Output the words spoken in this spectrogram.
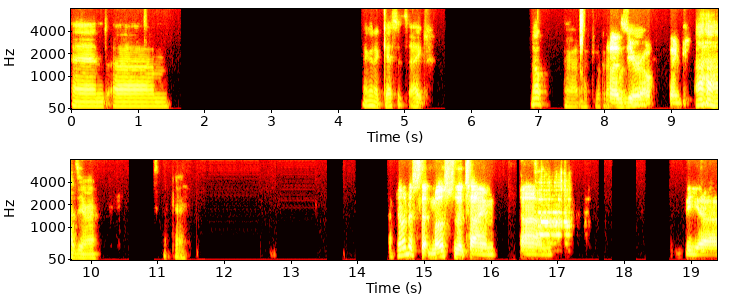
And um, I'm gonna guess it's eight. Nope. All right, I have to look at Uh, zero, I think. Ah, zero. Okay. I've noticed that most of the time, um, the uh,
